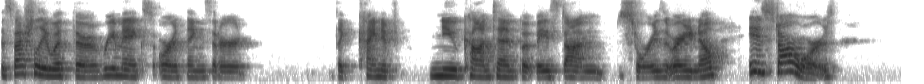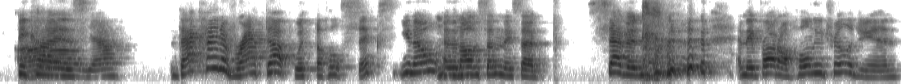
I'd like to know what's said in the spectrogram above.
especially with the remakes or things that are like kind of new content but based on stories that we already know, is Star Wars. Because Oh, yeah. that kind of wrapped up with the whole six, you know? And then Mhm. all of a sudden they said seven. and they brought a whole new trilogy in.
